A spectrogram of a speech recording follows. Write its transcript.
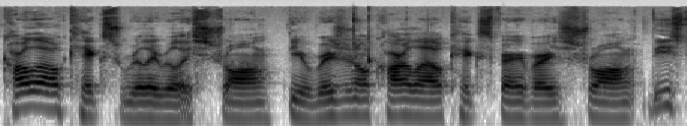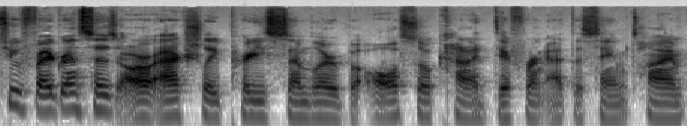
Carlisle kicks really, really strong. The original Carlisle kicks very, very strong. These two fragrances are actually pretty similar, but also kind of different at the same time.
